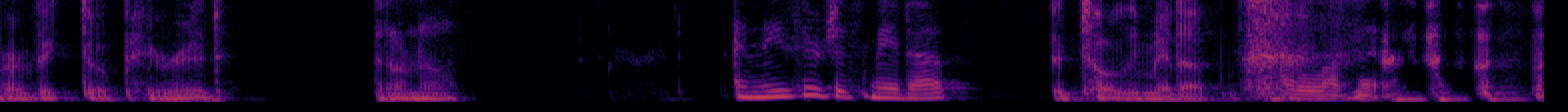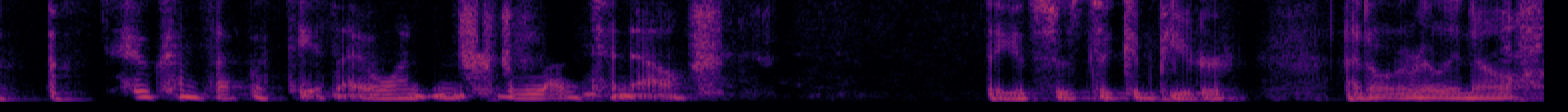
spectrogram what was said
Or Victoperid. I don't know. And these are just made up. It totally made up. I I love it. Who comes up with these? I want, would love to know. I think it's just a computer. I don't really know.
